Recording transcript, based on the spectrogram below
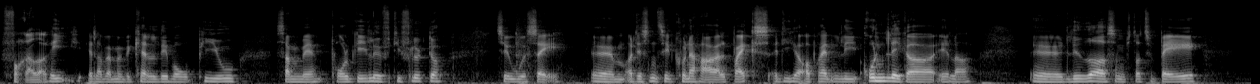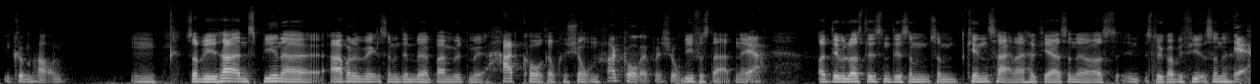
forræderi, eller hvad man vil kalde det, hvor Pio sammen med Paul Gelef, de flygter til USA. Øhm, og det er sådan set kun er Harald Brix af de her oprindelige grundlæggere eller øh, ledere, som står tilbage i København. Mm. Så vi har en spirende arbejderbevægelse, men den bliver bare mødt med hardcore repression. Hardcore repression. Lige fra starten af. Ja. Og det er vel også lidt sådan det, som, som kendetegner 70'erne og også et stykke op i 80'erne. Ja,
